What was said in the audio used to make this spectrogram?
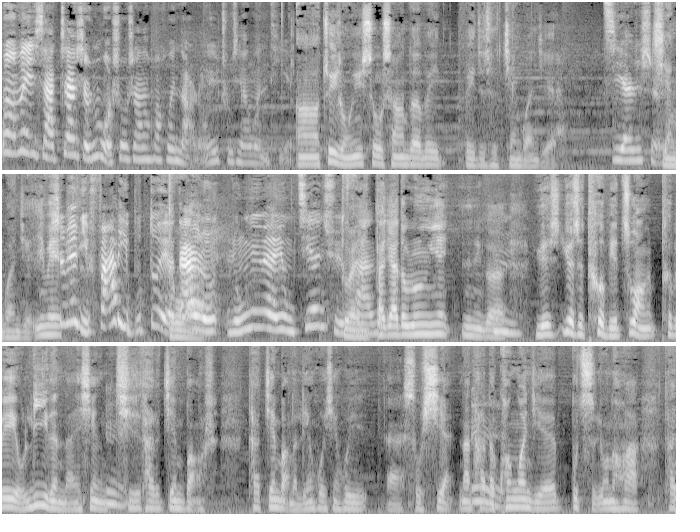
我想问一下，战绳如果受伤的话，会哪儿容易出现问题？啊、最容易受伤的位位置是肩关节，肩是吗肩关节，因为是因为你发力不对大家容容易愿意用肩去发力，对大家都容易那个嗯。越越是特别壮、特别有力的男性，嗯。其实他的肩膀是他肩膀的灵活性会呃受限。那他的嗯。髋关节不使用的话，他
